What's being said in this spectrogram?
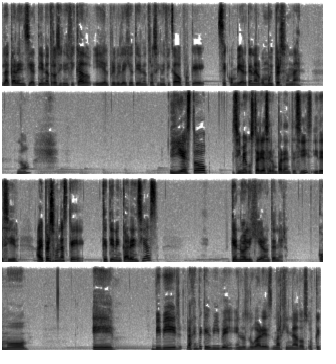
la carencia tiene otro significado y el privilegio tiene otro significado porque se convierte en algo muy personal, ¿no? Y esto sí me gustaría hacer un paréntesis y decir, hay personas que, que tienen carencias que no eligieron tener, como eh, vivir, la gente que vive en los lugares marginados o que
